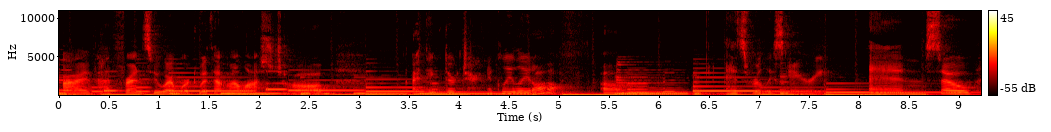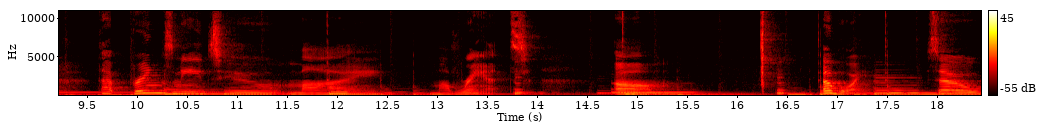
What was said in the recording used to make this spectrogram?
I've had friends who I worked with at my last job. I think they're technically laid off. Um, it's really scary. And so that brings me to my my rant. Um, oh boy. So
